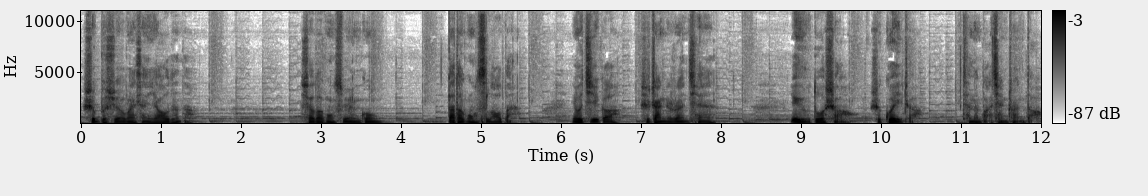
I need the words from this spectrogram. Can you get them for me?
是不需要弯下腰的呢？小到公司员工，大到公司老板，有几个是站着赚钱？又有多少是跪着才能把钱赚到？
